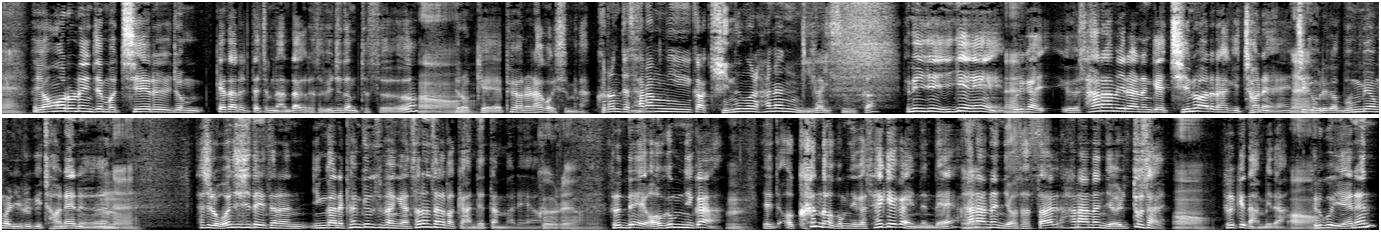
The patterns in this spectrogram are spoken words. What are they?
예. 영어로는 이제 뭐 지혜를 좀 깨달을 때쯤 난다. 그래서 위즈덤 투스 어. 이렇게 표현을 하고 있습니다. 그런데 사랑니가 기능을 하는 이가 있습니까? 근데 이제 이게 네. 우리가 그 사람이라는 게 진화를 하기 전에 네. 지금 우리가 문명을 이루기 전에는 네. 사실 원시 시대에서는 인간의 평균 수명이 한 서른 살밖에 안 됐단 말이에요. 그래요. 예. 그런데 어금니가 음. 어, 큰 어금니가 세 개가 있는데 네. 하나는 여섯 살, 하나는 열두 살 어. 그렇게 납니다. 어. 그리고 얘는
